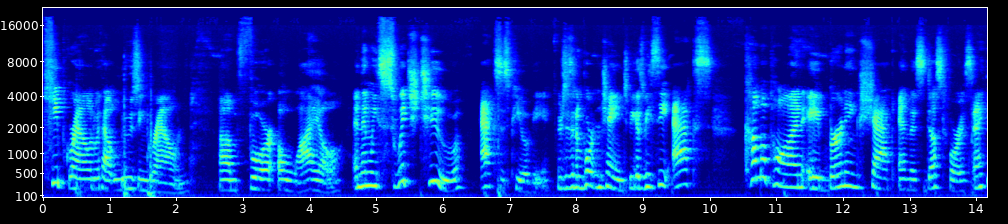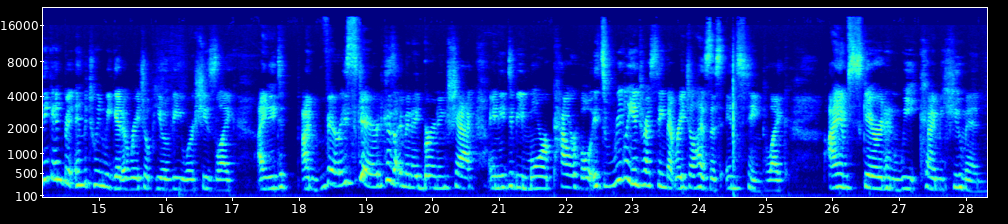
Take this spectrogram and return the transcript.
keep ground without losing ground um, for a while. And then we switch to Ax's POV, which is an important change because we see Ax come upon a burning shack and this dust forest. And I think in, in between we get a Rachel POV where she's like, I need to, I'm very scared because I'm in a burning shack. I need to be more powerful. It's really interesting that Rachel has this instinct like, I am scared and weak. I'm human.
